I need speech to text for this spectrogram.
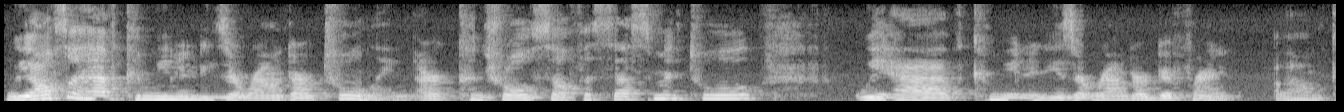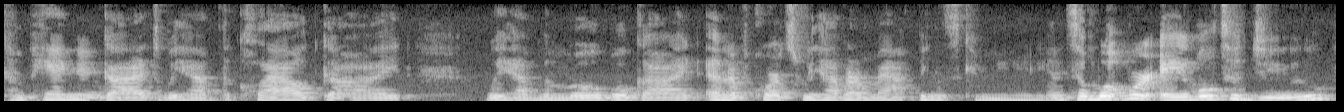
We also have communities around our tooling, our control self-assessment tool. We have communities around our different um, companion guides. We have the cloud guide. we have the mobile guide, and of course, we have our mappings community. And so, what we're able to do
